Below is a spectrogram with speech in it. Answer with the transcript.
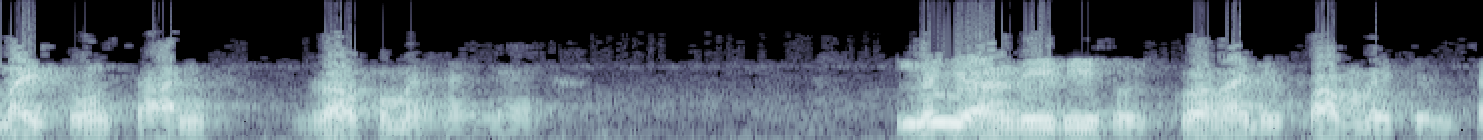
ไม่สงสารเราก็ไม่ให้แน่และอย่างดีที่สุดก็ให้ด้วยความไม่เต็มใจ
